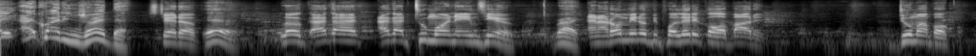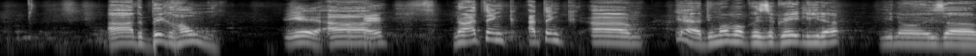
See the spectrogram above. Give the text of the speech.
I, I quite enjoyed that. Straight up. Yeah. Look, I got I got two more names here, Right. and I don't mean to be political about it. Duma Boko. Uh the big home. Yeah. Uh, Okay. No, I think I think um, yeah, Duma Boko is a great leader. You know, he's a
